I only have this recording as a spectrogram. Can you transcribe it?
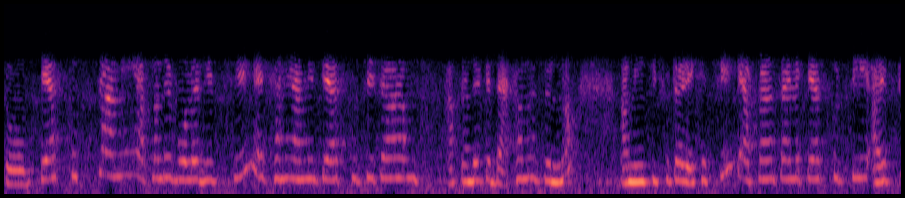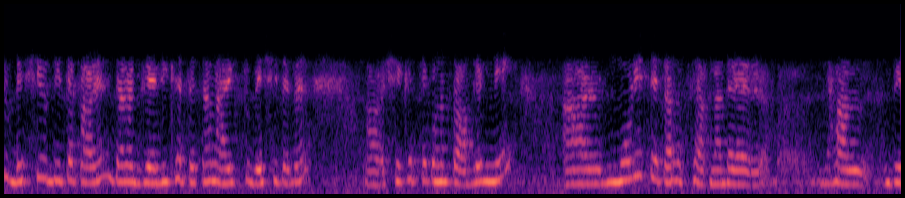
তো পেঁয়াজ কুচিটা আমি আপনাদের বলে দিচ্ছি, এখানে আমি পেঁয়াজ কুচিটা আপনাদেরকে দেখানোর জন্য আমি কিছুটা রেখেছি। আপনারা চাইলে পেঁয়াজ কুচি আরেকটু বেশিও দিতে পারেন, যারা গ্রেভি খেতে চান আরেকটু বেশি দেবেন সেক্ষেত্রে কোনো প্রবলেম নেই। আর মরিচ, এটা হচ্ছে আপনাদের ঝাল যে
